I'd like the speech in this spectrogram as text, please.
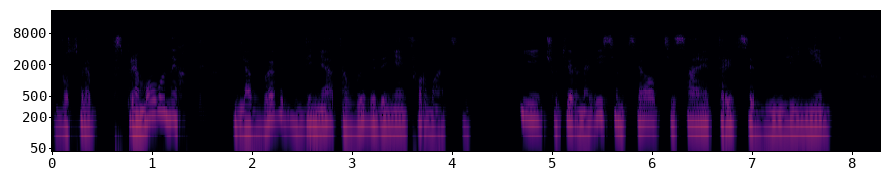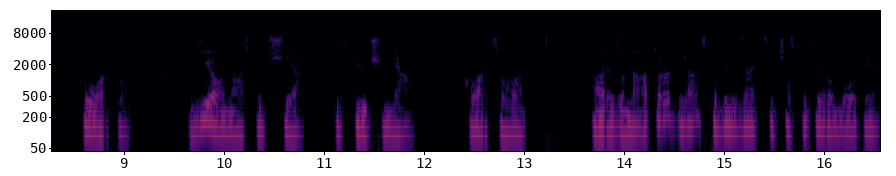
двоспрямованих для введення та виведення інформації. І 4 на 8 це ці самі 32 лінії порту. Є у нас тут ще підключення кварцового резонатора для стабілізації частоти роботи.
